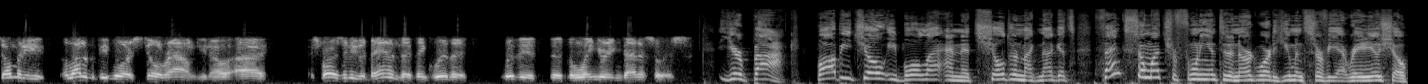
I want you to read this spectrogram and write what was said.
so many, a lot of the people are still around. You know, uh, as far as any of the bands, I think we're the we're the, the, the lingering dinosaurs. You're back. Bobby Joe Ebola and the Children Macnuggits. Thanks so much for phoning into the Nardwuar to Human Serviette radio show.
